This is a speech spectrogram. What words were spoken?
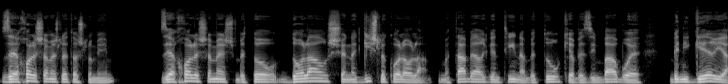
זה יכול לשמש לתשלומים, זה יכול לשמש בתור דולר שנגיש לכל העולם. אם אתה בארגנטינה, בטורקיה, בזימבבואה, בניגריה,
